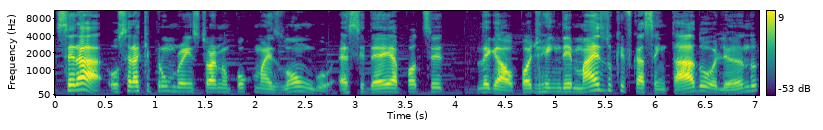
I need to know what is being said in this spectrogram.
Será? Ou será que para um brainstorm um pouco mais longo, essa ideia pode ser legal? Pode render mais do que ficar sentado, olhando,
